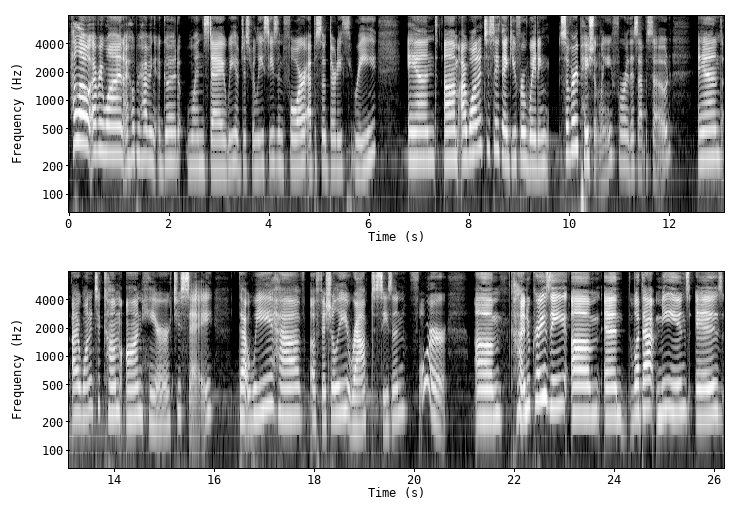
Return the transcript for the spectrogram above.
Hello, everyone. I hope you're having a good Wednesday. We have just released season four, episode 33. And um, I wanted to say thank you for waiting so very patiently for this episode. And I wanted to come on here to say that we have officially wrapped season four. Um, kind of crazy. Um, and what that means is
